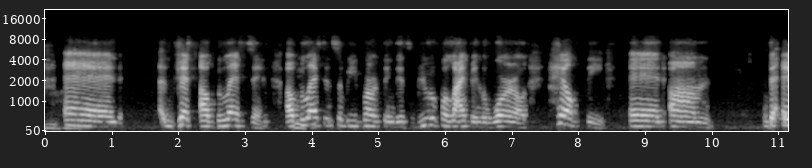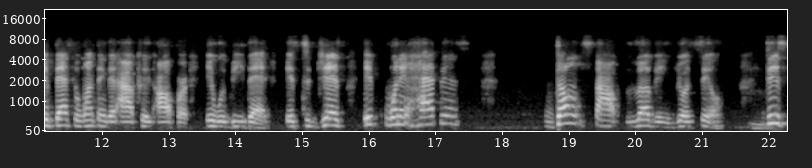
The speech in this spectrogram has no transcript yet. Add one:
mm-hmm. and just a blessing a mm-hmm. blessing to be birthing this beautiful life in the world, healthy. And um, the, if that's the one thing that I could offer, it would be that it's to just if when it happens, don't stop loving yourself. Mm-hmm. This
